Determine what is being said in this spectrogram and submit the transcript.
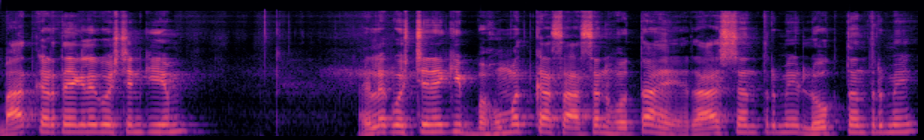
बात करते हैं अगले क्वेश्चन की हम। अगला क्वेश्चन है कि बहुमत का शासन होता है राजतंत्र में, लोकतंत्र में,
